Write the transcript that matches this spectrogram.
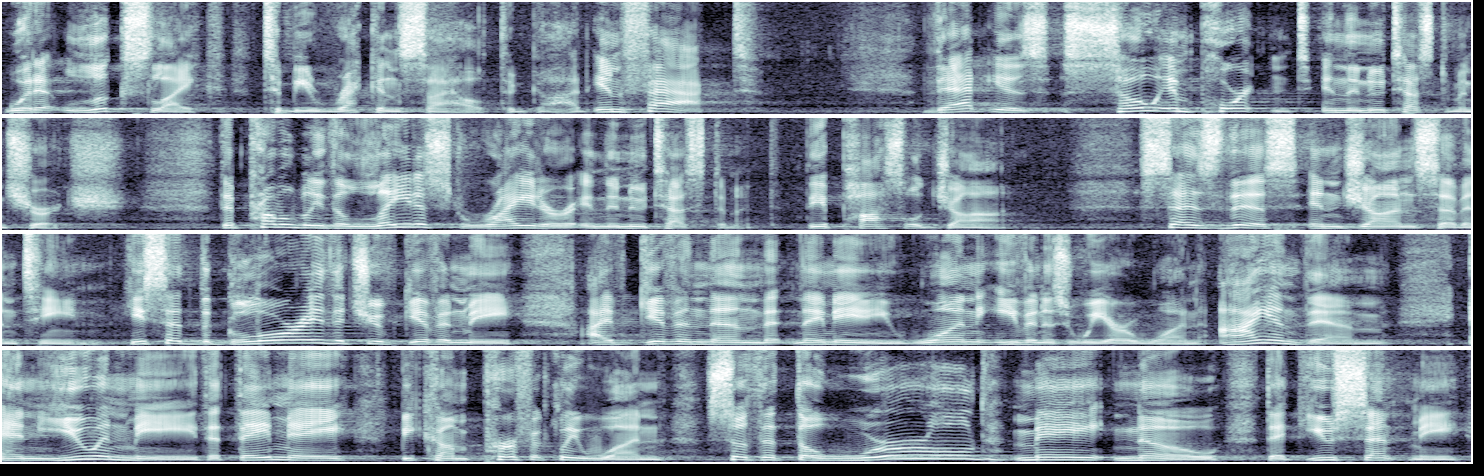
what it looks like to be reconciled to God. In fact, that is so important in the New Testament church that probably the latest writer in the New Testament, the Apostle John, says this in John 17. He said, The glory that you've given me, I've given them that they may be one even as we are one. I and them, and you and me, that they may become perfectly one, so that the world may know that you sent me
